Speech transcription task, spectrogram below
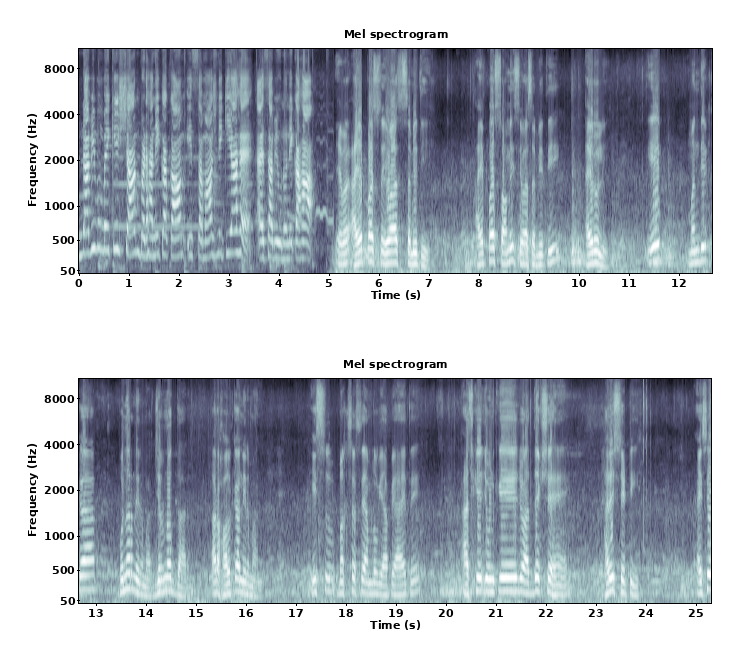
नवी मुंबई की शान बढ़ाने का काम इस समाज ने किया है, ऐसा भी उन्होंने कहा। अयप्पा सेवा समिति अयप्पा स्वामी सेवा समिति, ऐरोली, ये मंदिर का पुनर्निर्माण, जीर्णोद्धार और हॉल का निर्माण, इस मकसद से हम लोग यहाँ पे आए थे। आज के जो उनके जो अध्यक्ष हैं, हरीश शेट्टी, ऐसे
